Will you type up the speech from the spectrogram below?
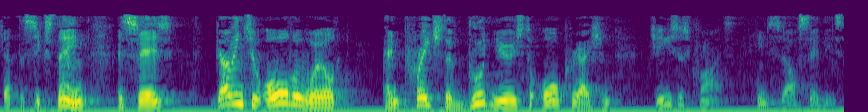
chapter 16, it says, Go into all the world and preach the good news to all creation. Jesus Christ himself said this.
